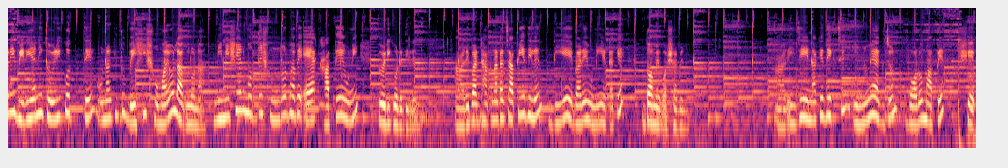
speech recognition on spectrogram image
হাঁড়ি বিরিয়ানি তৈরি করতে ওনার কিন্তু বেশি সময়ও লাগল না। নিমিষের মধ্যে সুন্দরভাবে এক হাতে উনি তৈরি করে দিলেন। আর এবার ঢাকনাটা চাপিয়ে দিলেন, দিয়ে এবারে উনি এটাকে দমে বসাবেন। আর এই যে এনাকে দেখছেন, ইনিও একজন বড় মাপের শেফ।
